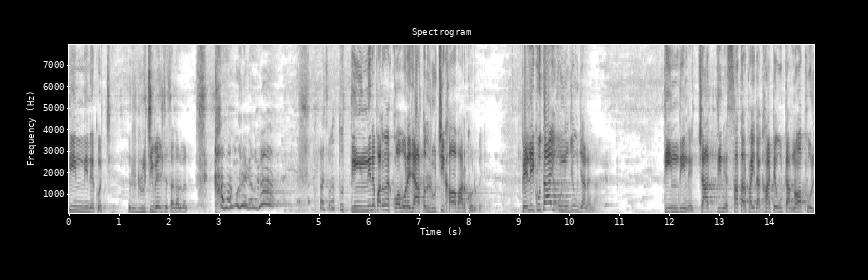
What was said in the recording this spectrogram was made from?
তিন দিনে করছে। লুচি বেলছে সকালবেলা। খালা মরে গেল গা। তো তিন দিনে পালন কবরে যা তোর লুচি খাওয়া বার করবে পেলি কোথায় ও নিজেও জানে না তিন দিনে চার দিনে সাতার ফাইদা ঘাটে উঠা ন ফুল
